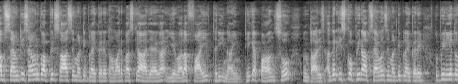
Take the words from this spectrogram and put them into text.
अब 77 को आप फिर सात से मल्टीप्लाई करें तो हमारे पास क्या आ जाएगा? ये वाला 539 ठीक है? पाँच सौ उनतालीस। अगर इसको फिर आप सेवन से मल्टीप्लाई करें तो फिर ये तो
